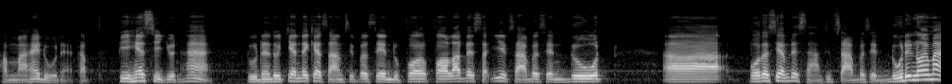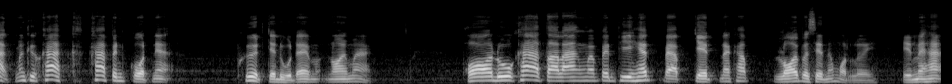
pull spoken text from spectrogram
ทำมาให้ดูเนี่ยครับ pH 4.5 ดูดไนโตรเจนได้แค่ 30%ดูดฟอฟอรัสได้23%ดูดอ่าโพแทสเซียมได้ 33%ดูดได้น้อยมากนั่นคือค่าค่าเป็นกรดเนี่ยพืชจะดูดได้น้อยมาก พอดูค่าตารางมันเป็น pH แบบ 7 นะครับ 100%ทั้งหมดเลยเห็นไหมฮะ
